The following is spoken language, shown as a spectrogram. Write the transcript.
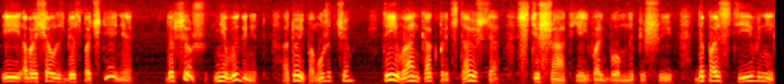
и обращалась без почтения. Да все ж не выгонит, а то и поможет чем. Ты, Ивань, как представишься, стишат ей в альбом напиши, да в них.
